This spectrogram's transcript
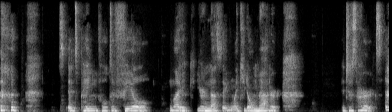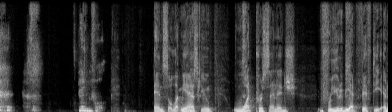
it's, it's painful to feel like you're nothing, like you don't matter. It just hurts. it's painful. And so let me ask you, what percentage for you to be at 50 and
